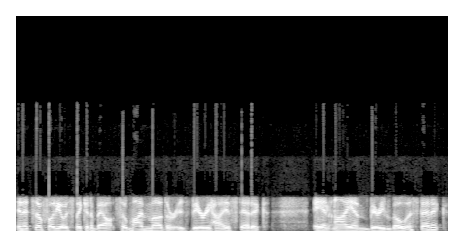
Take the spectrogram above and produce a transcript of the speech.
And it's so funny. I was thinking about so my mother is very high aesthetic, and Mhm. I am very low aesthetic.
